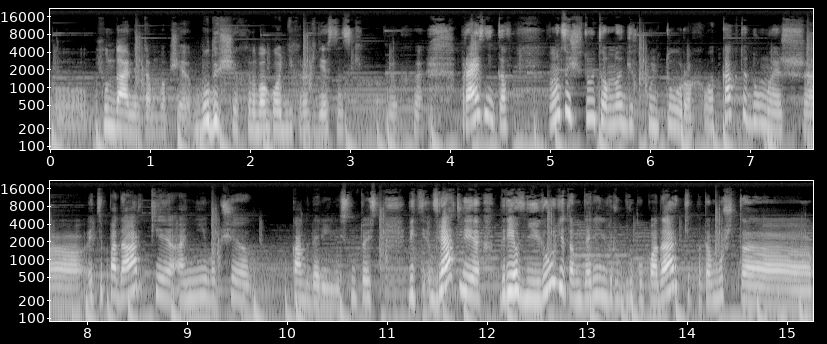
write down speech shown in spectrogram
э, фундаментом вообще будущих новогодних рождественских э, праздников, он существует во многих культурах. Вот как ты думаешь, э, эти подарки, они вообще как дарились? Ну, то есть, ведь вряд ли древние люди там дарили друг другу подарки, потому что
